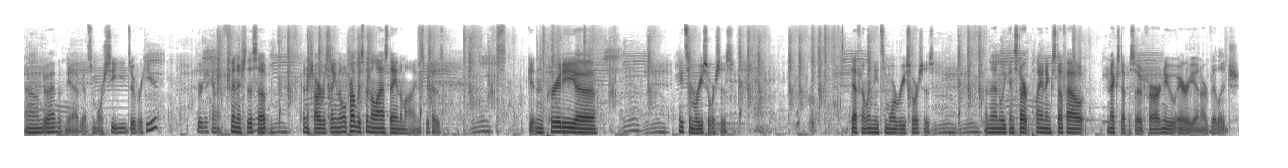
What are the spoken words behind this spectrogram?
Um, do I have? Yeah, I've got some more seeds over here. We're just gonna finish this up, finish harvesting, then we'll probably spend the last day in the mines because it's getting pretty, uh, need some resources. Definitely need some more resources. And then we can start planning stuff out next episode for our new area in our village.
